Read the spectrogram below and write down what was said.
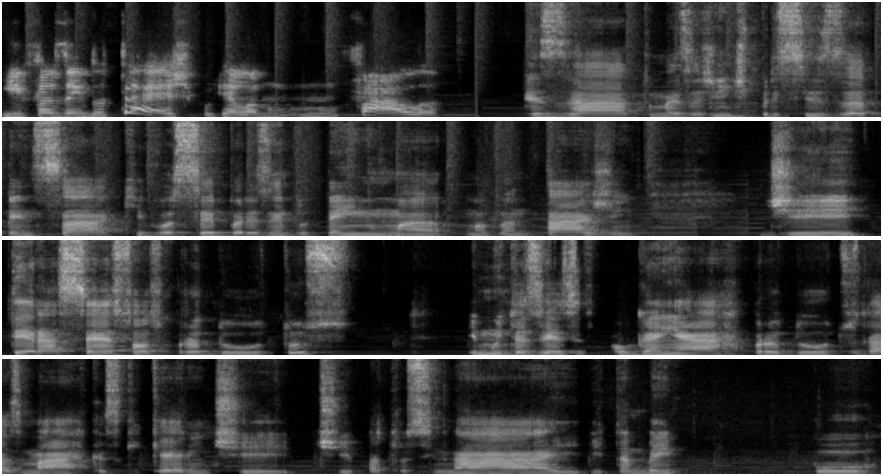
e ir fazendo o teste, porque ela não, não fala. Exato, mas a gente precisa pensar que você, por exemplo, tem uma, uma vantagem de ter acesso aos produtos e muitas vezes por ganhar produtos das marcas que querem te, te patrocinar e, e também por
